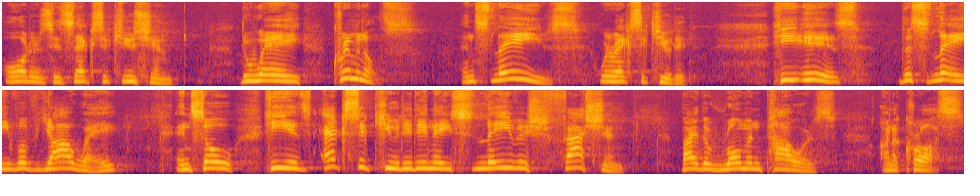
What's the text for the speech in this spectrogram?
orders his execution the way criminals and slaves were executed. He is the slave of Yahweh, and so he is executed in a slavish fashion by the Roman powers on a cross.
